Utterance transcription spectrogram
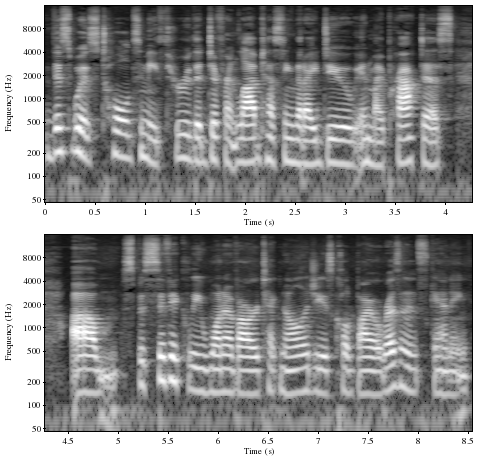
this was told to me through the different lab testing that I do in my practice. Um, specifically, one of our technology is called bioresonance scanning,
